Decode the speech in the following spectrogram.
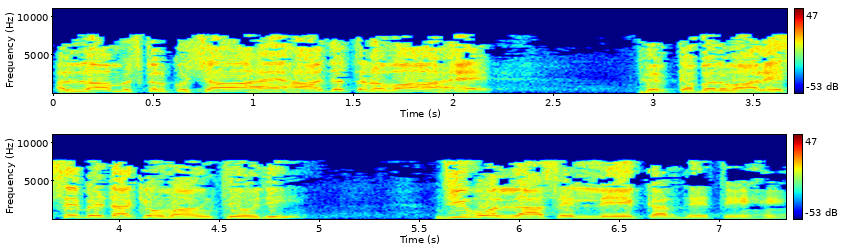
اللہ مشکل کشا ہے، حاجت روا ہے۔ پھر قبر والے سے بیٹا کیوں مانگتے ہو جی؟ جی وہ اللہ سے لے کر دیتے ہیں۔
